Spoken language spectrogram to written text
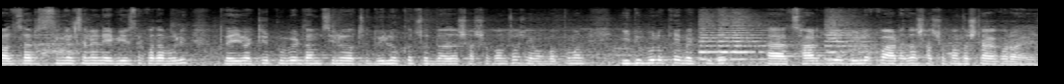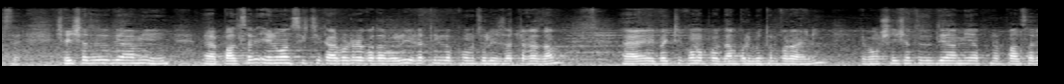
পালসার সিঙ্গেল চ্যানেল এবিএস এর কথা বলি, তো এই বাইকটির পূর্বের দাম ছিল হচ্ছে দুই লক্ষ চোদ্দ হাজার সাতশো পঞ্চাশ এবং বর্তমান ঈদ উপলক্ষে এই বাইকটিতে ছাড় দিয়ে দুই লক্ষ আট হাজার সাতশো পঞ্চাশ টাকা করা হয়েছে। সেই সাথে যদি আমি পালসার এন ওয়ান সিক্সটি কার্বোরেটারের কথা বলি, এটা তিন লক্ষ উনচল্লিশ হাজার টাকা দাম। এই বাইকটির কোনো দাম পরিবর্তন করা হয়নি। এবং সেই সাথে যদি আমি আপনার Pulsar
